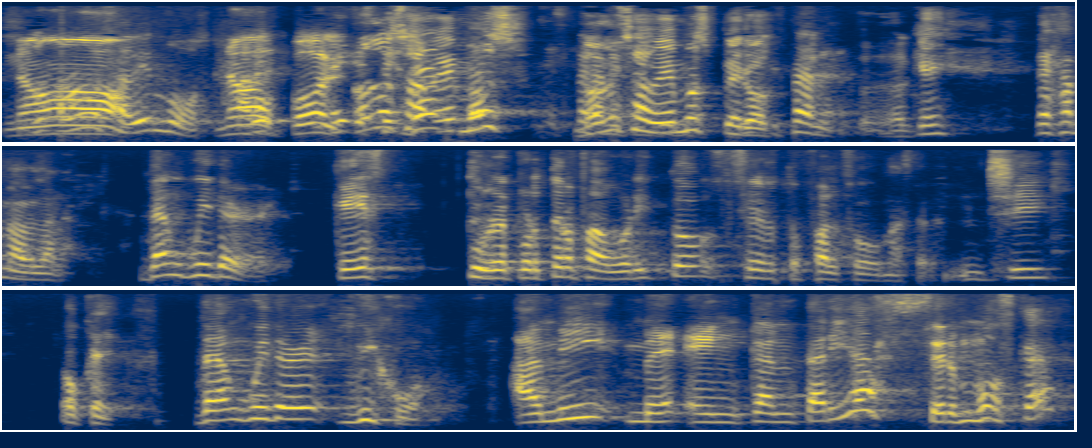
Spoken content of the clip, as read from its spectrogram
no, no, lo sabemos. No, Paul. No lo sabemos, no lo sabemos, pero. Okay. Déjame hablar. Dan Wither, que es tu reportero favorito, cierto o falso, Master. Sí. Ok. Dan Wither dijo, a mí me encantaría ser mosca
